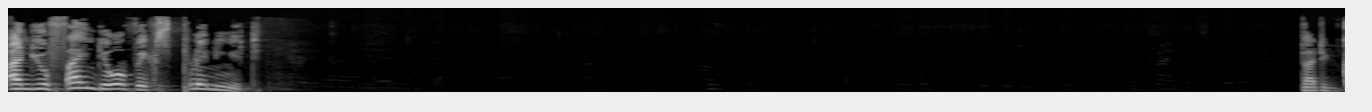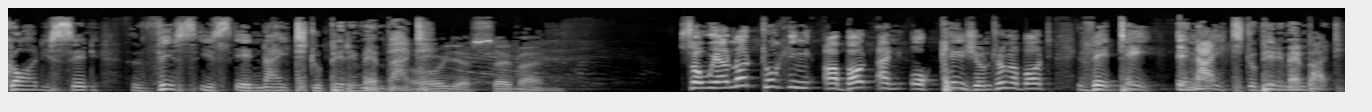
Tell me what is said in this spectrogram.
And you find a way of explaining it. But God said, This is a night to be remembered. Oh, yes, amen. So we are not talking about an occasion, we're talking about the day, a night to be remembered.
